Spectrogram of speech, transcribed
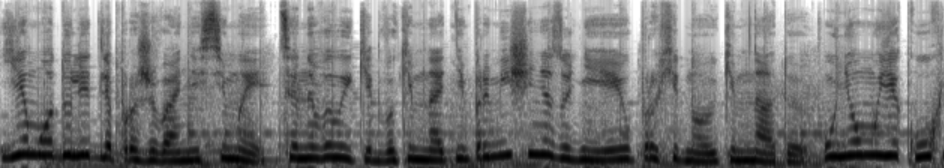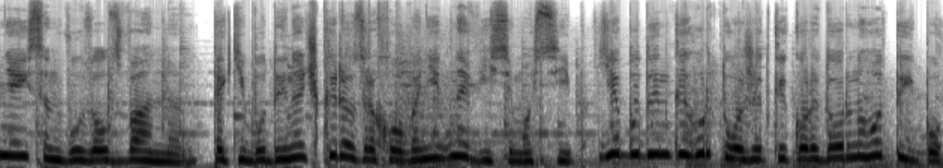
Є модулі для проживання сімей. Це невеликі двокімнатні приміщення з однією прохідною кімнатою. У ньому є кухня і санвузол з ванною. Такі будиночки розраховані на 8 осіб. Є будинки гуртожитки коридорного типу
